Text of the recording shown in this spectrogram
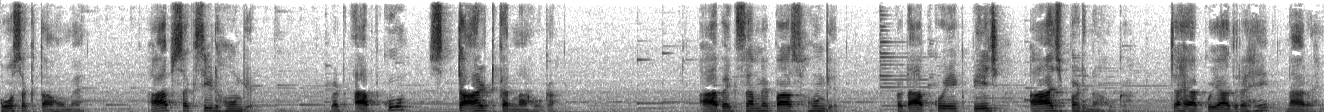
हो सकता हूँ मैं? आप सक्सीड होंगे बट आपको स्टार्ट करना होगा। आप एग्ज़ाम में पास होंगे बट आपको एक पेज आज पढ़ना होगा, चाहे आपको याद रहे, ना रहे।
